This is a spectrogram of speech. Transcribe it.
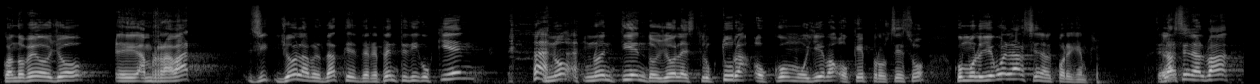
cuando veo yo eh, Amrabat, yo la verdad que de repente digo, ¿quién no, no entiendo yo la estructura o cómo lleva o qué proceso, como lo llevó el Arsenal, por ejemplo. El Arsenal va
